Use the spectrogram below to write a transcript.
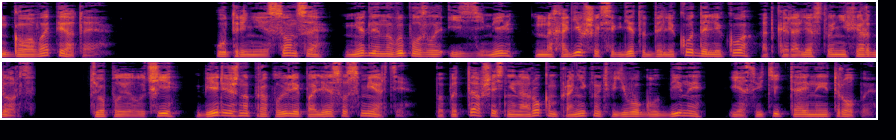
Глава пятая. Утреннее солнце медленно выползло из земель, находившихся где-то далеко-далеко от королевства Нефердорс. Теплые лучи бережно проплыли по лесу смерти, попытавшись ненароком проникнуть в его глубины и осветить тайные тропы.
